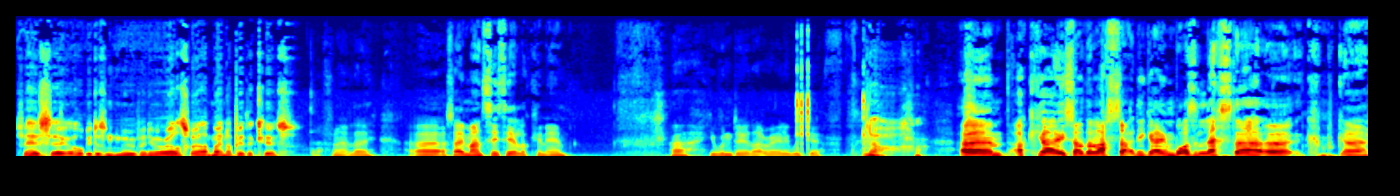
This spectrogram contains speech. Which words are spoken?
for his sake, I hope he doesn't move anywhere else where that might not be the case. Definitely. Uh, I say Man City are looking at him. Uh, you wouldn't do that, really, would you? No. Um, okay, so the last Saturday game was Leicester, uh, c- uh,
